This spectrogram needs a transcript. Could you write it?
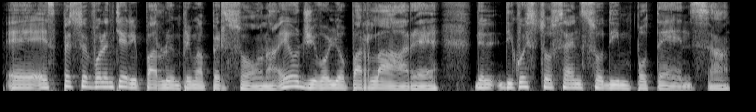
e, e spesso e volentieri parlo in prima persona e oggi voglio parlare del, di questo senso di impotenza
